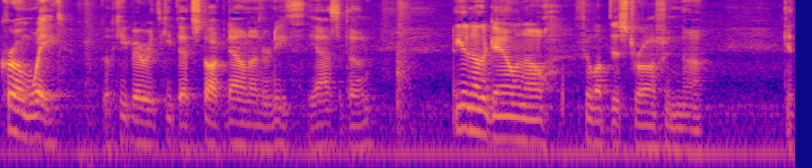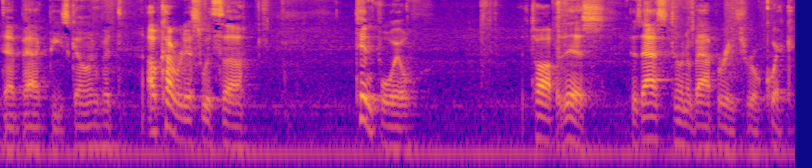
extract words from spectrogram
chrome weight to keep every, keep that stock down underneath the acetone. I get another gallon, I'll fill up this trough and uh, get that back piece going. But I'll cover this with uh, tin foil, the top of this, because acetone evaporates real quick.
